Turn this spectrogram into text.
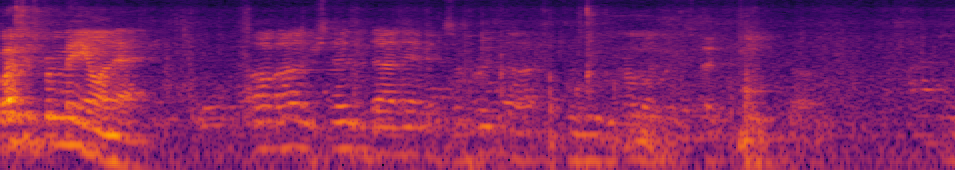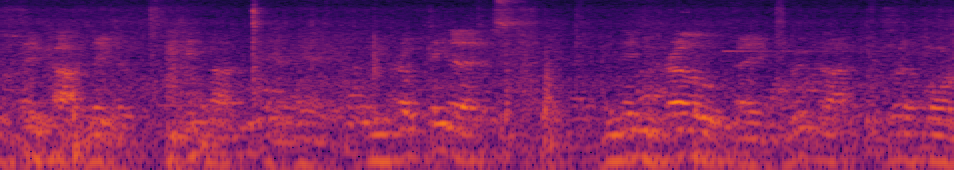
Questions from me on that? Um, I understand the dynamics of root knot when you grow up and expect to uh, incognita. Not in a hand. When you grow peanuts, and then you grow a root knot uniform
